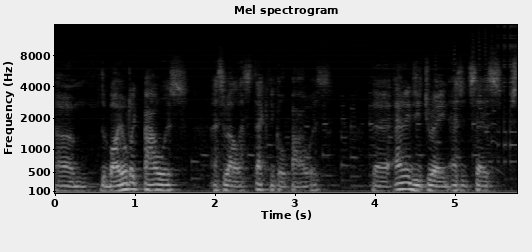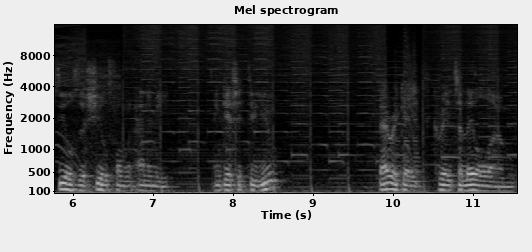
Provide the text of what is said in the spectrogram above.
um, the biotic powers, as well as technical powers. The energy drain, as it says, steals the shield from an enemy and gives it to you. Barricade creates a little um,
